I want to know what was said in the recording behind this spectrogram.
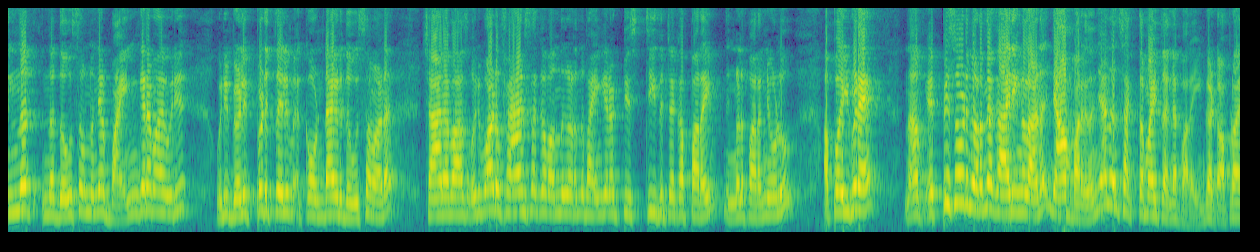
ഇന്ന് ഇന്ന ദിവസം എന്ന് പറഞ്ഞാൽ ഭയങ്കരമായ ഒരു ഒരു വെളിപ്പെടുത്തലും ഒക്കെ ഉണ്ടായ ഒരു ദിവസമാണ്. ഷാനവാസ് ഒരുപാട് ഫാൻസ് ഒക്കെ വന്ന് കിടന്ന് ഭയങ്കര ട്വിസ്റ്റ് ചെയ്തിട്ടൊക്കെ പറയും. നിങ്ങൾ പറഞ്ഞോളൂ. അപ്പോൾ ഇവിടെ എപ്പിസോഡ് നടന്ന കാര്യങ്ങളാണ് ഞാൻ പറയുന്നത്. ഞാനത് ശക്തമായി തന്നെ പറയും കേട്ടോ. അപ്പോൾ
